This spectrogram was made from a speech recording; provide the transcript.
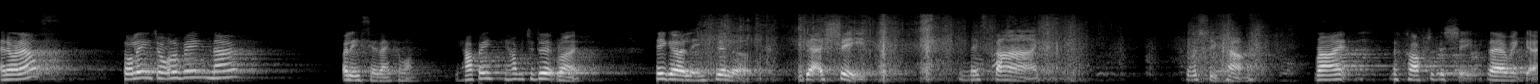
Anyone else? Solly, do you want to be? No? Alicia then, come on. You happy? You happy to do it? Right. Here you go, Alicia, look. You get a sheep in this bag. For the sheep count. Right? Look after the sheep. There we go.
